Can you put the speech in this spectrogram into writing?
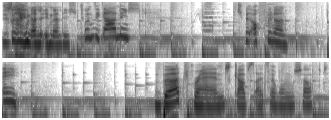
Die schreien alle innerlich. Tun sie gar nicht. Ich will auch füttern. Ey. Bird Friend gab es als Errungenschaft.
